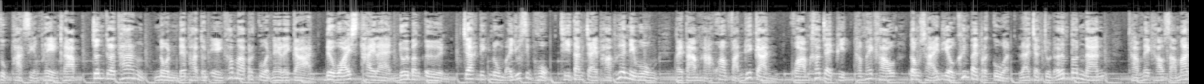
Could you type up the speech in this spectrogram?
สุขผ่านเสียงเพลงครับ จนกระทั่งนนท์ได้พาตนเองเข้ามาประกวดในรายการ The Voice Thailand โดยบังเอิญจากเด็กหนุ่มอายุ 16 ที่ตั้งใจพาเพื่อนในวง ไปตามหาความฝันด้วยกันความเข้าใจผิดทำให้เขาต้องฉายเดี่ยวขึ้นไปประกวด และจากจุดเริ่มต้นนั้น ทำให้เขาสามารถ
